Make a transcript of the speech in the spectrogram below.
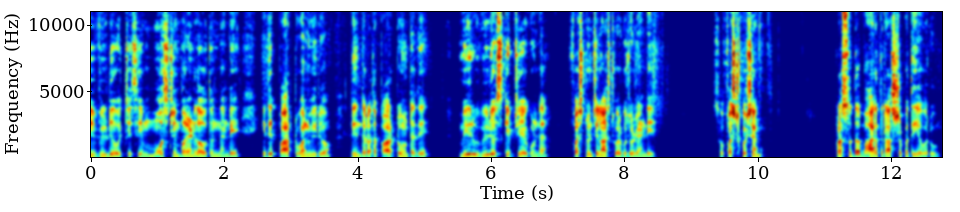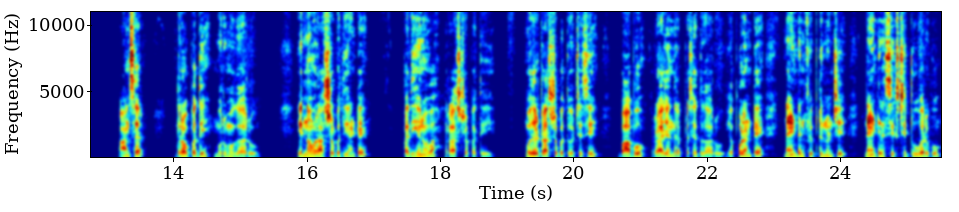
ఈ వీడియో వచ్చేసి మోస్ట్ ఇంపార్టెంట్గా అవుతుందండి. ఇది పార్ట్ వన్ వీడియో దీని తర్వాత పార్ట్ టూ ఉంటుంది. మీరు వీడియో స్కిప్ చేయకుండా ఫస్ట్ నుంచి లాస్ట్ వరకు చూడండి. సో ఫస్ట్ క్వశ్చన్ ప్రస్తుత భారత రాష్ట్రపతి ఎవరు? ఆన్సర్ ద్రౌపది ముర్ము గారు. ఎన్నవ రాష్ట్రపతి అంటే పదిహేనవ రాష్ట్రపతి. మొదటి రాష్ట్రపతి వచ్చేసి బాబు రాజేంద్ర ప్రసాద్ గారు. ఎప్పుడంటే నైన్టీన్ ఫిఫ్టీ నుంచి నైన్టీన్ సిక్స్టీ టూ వరకు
